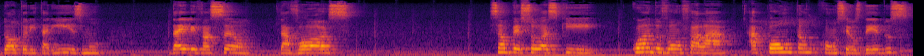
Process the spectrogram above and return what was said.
do autoritarismo, da elevação da voz. São pessoas que, quando vão falar, apontam com seus dedos.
